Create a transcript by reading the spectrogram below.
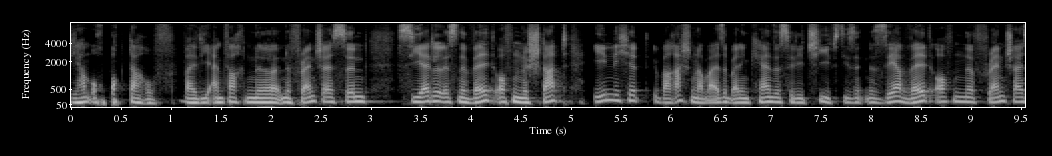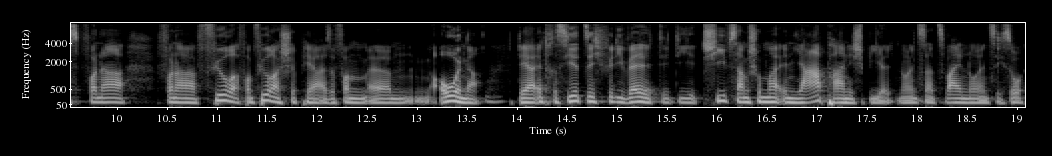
die haben auch Bock darauf, weil die einfach eine, eine Franchise sind. Seattle ist eine weltoffene Stadt. Ähnliches überraschenderweise bei den Kansas City Chiefs. Die sind eine sehr weltoffene Franchise von einer, von einer Führer, vom Führership her, also vom ähm, Owner der interessiert sich für die Welt. Die, die, Chiefs haben schon mal in Japan gespielt, 1992 so.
